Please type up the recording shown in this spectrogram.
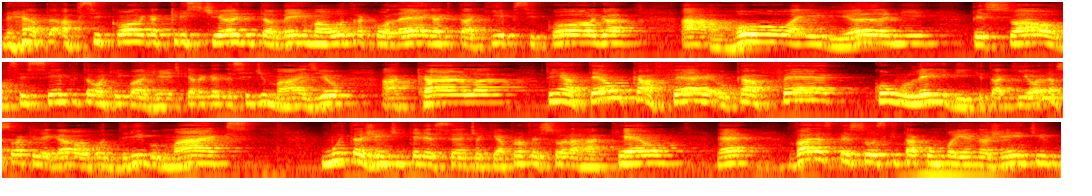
né? a psicóloga Cristiane também, uma outra colega que está aqui, psicóloga, a Rô, a Eliane, pessoal, vocês sempre estão aqui com a gente, quero agradecer demais, viu? A Carla, tem até o café, o café com Lady que está aqui. Olha só que legal, o Rodrigo Marques, muita gente interessante aqui, a professora Raquel, né? Várias pessoas que estão tá acompanhando a gente,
